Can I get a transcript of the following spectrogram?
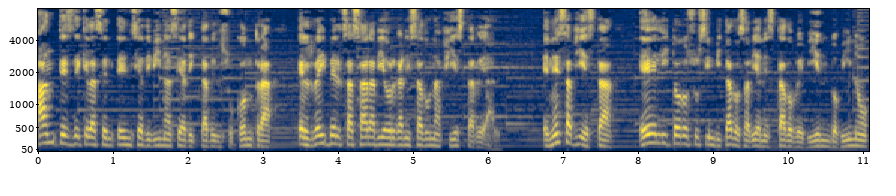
Antes de que la sentencia divina sea dictada en su contra, el rey Belsasar había organizado una fiesta real. En esa fiesta, él y todos sus invitados habían estado bebiendo vino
